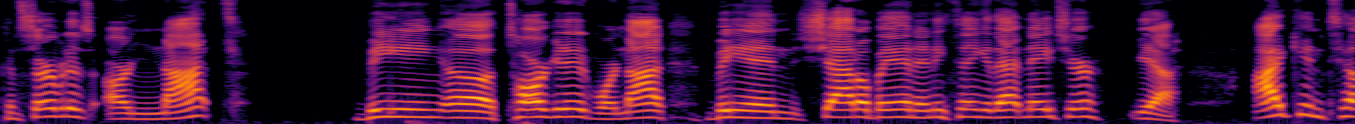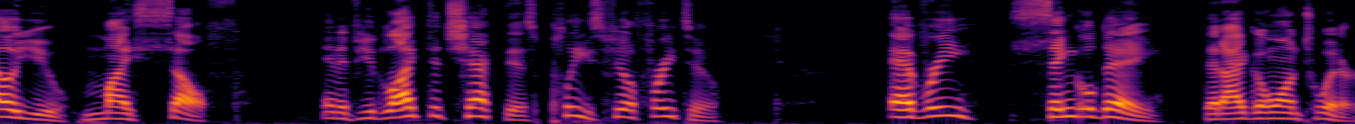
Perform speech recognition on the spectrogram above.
conservatives are not being uh, targeted, we're not being shadow banned, anything of that nature. Yeah, I can tell you myself and if you'd like to check this, please feel free to. Every single day that I go on Twitter,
